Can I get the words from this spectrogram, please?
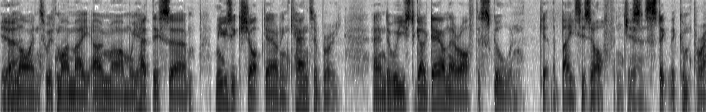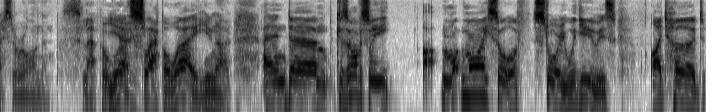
Yeah. the lines with my mate Omar. And we had this um, music shop down in Canterbury. And we used to go down there after school and get the bases off and just Yeah. stick the compressor on and Slap away. yeah, slap away, you know. And because obviously, uh, my, my sort of story with you is I'd heard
